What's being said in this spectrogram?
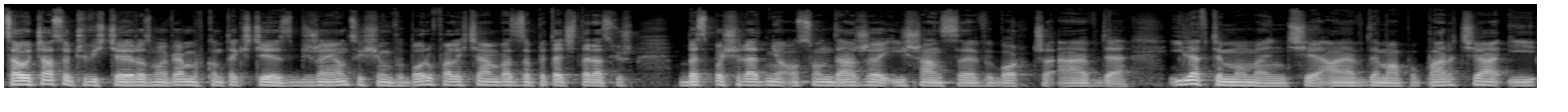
Cały czas oczywiście rozmawiamy w kontekście zbliżających się wyborów, ale chciałem Was zapytać teraz już bezpośrednio o sondaże i szanse wyborcze AfD. Ile w tym momencie AfD ma poparcia i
